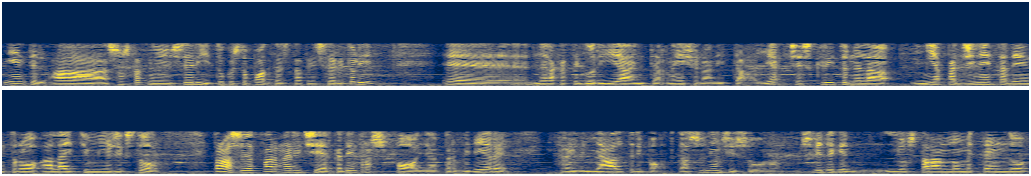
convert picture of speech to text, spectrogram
niente, ha, sono stato inserito, questo podcast è stato inserito lì eh, nella categoria International Italia, c'è scritto nella mia paginetta dentro all'iTunes Music Store. Però se fare una ricerca dentro a sfoglia per vedere tra gli altri podcast non ci sono, si vede che lo staranno mettendo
